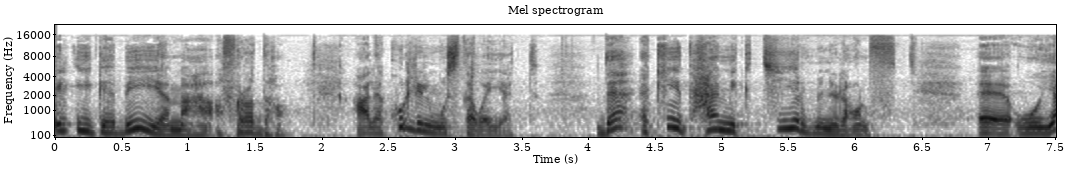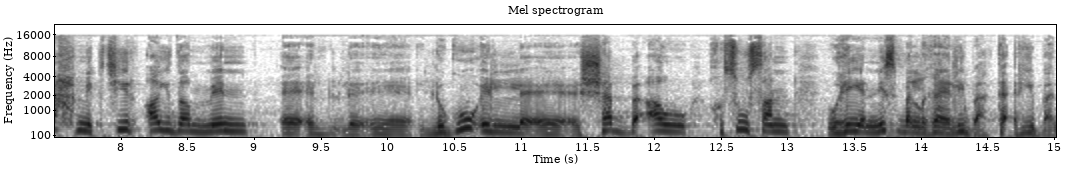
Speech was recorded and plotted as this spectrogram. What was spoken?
الإيجابية مع أفرادها على كل المستويات. ده أكيد حامي كتير من العنف. آه ويحمي كتير أيضا من آه آه، لجوء ال- الشاب أو خصوصا وهي النسبة الغالبة تقريبا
